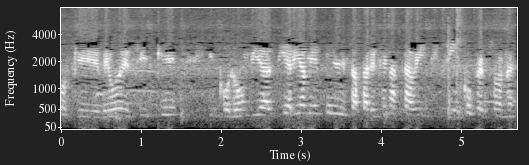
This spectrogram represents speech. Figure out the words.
porque debo decir que en Colombia diariamente desaparecen hasta 25 personas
